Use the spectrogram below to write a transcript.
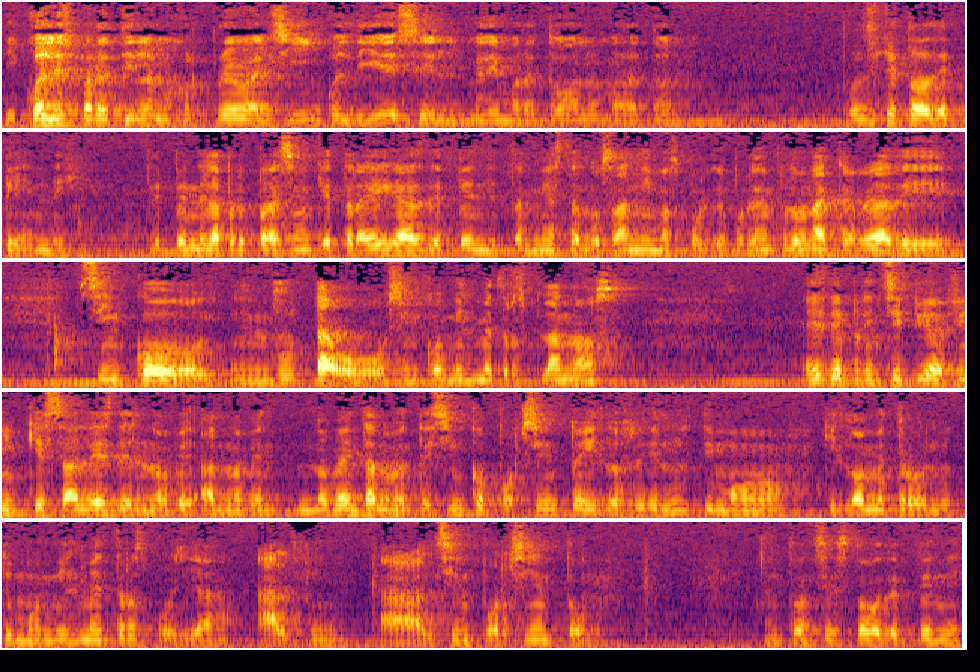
¿Y cuál es para ti la mejor prueba? ¿El 5, el 10, el medio maratón, el maratón? Pues es que todo depende. Depende de la preparación que traigas, depende también hasta los ánimos, porque por ejemplo una carrera de 5 en ruta o 5000 metros planos, es de principio a fin que sales del al noven- 90-95% y el último kilómetro, el último 1000 metros, pues ya al, fin, al 100%. Entonces todo depende.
